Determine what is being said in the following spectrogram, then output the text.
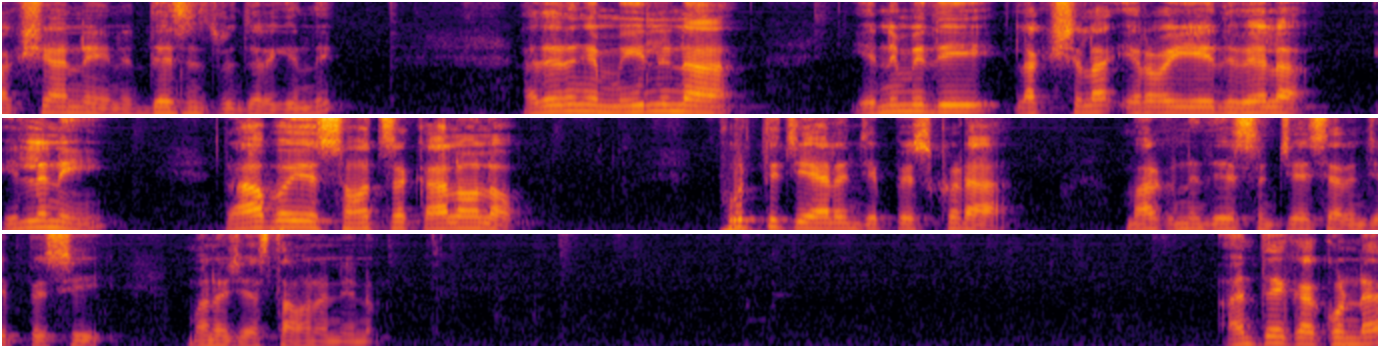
లక్ష్యాన్ని నిర్దేశించడం జరిగింది. అదేవిధంగా మిగిలిన ఎనిమిది లక్షల ఇరవై ఐదు వేల ఇళ్ళని రాబోయే సంవత్సర కాలంలో పూర్తి చేయాలని చెప్పేసి కూడా మార్గనిర్దేశం చేశారని చెప్పేసి మనం చేస్తామని నేను. అంతేకాకుండా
